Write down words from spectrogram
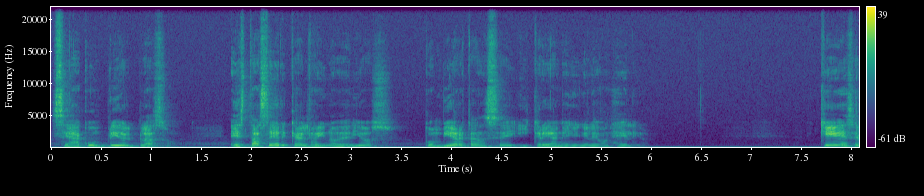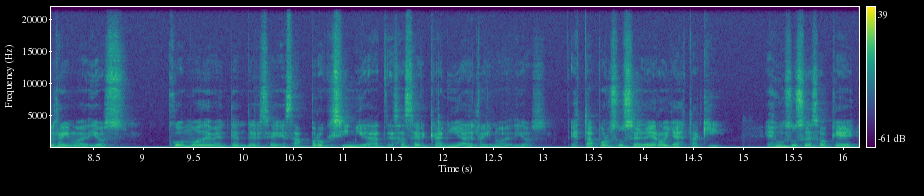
Se ha cumplido el plazo. Está cerca el reino de Dios. Conviértanse y crean en el Evangelio. ¿Qué es el reino de Dios? ¿Cómo debe entenderse esa proximidad, esa cercanía del reino de Dios? ¿Está por suceder o ya está aquí? Es un suceso que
